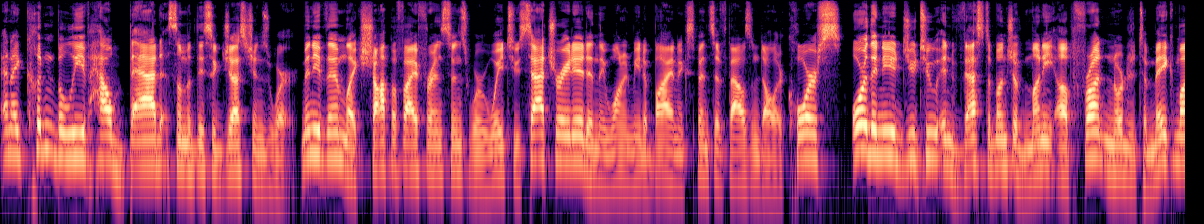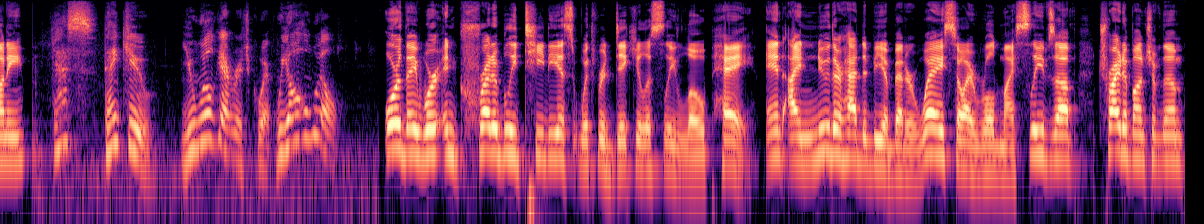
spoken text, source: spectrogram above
and I couldn't believe how bad some of the suggestions were. Many of them, like Shopify, for instance, were way too saturated, and they wanted me to buy an expensive $1,000 course, or they needed you to invest a bunch of money up front in order to make money. Yes, thank you. You will get rich quick. We all will or they were incredibly tedious with ridiculously low pay. And I knew there had to be a better way, so I rolled my sleeves up, tried a bunch of them,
